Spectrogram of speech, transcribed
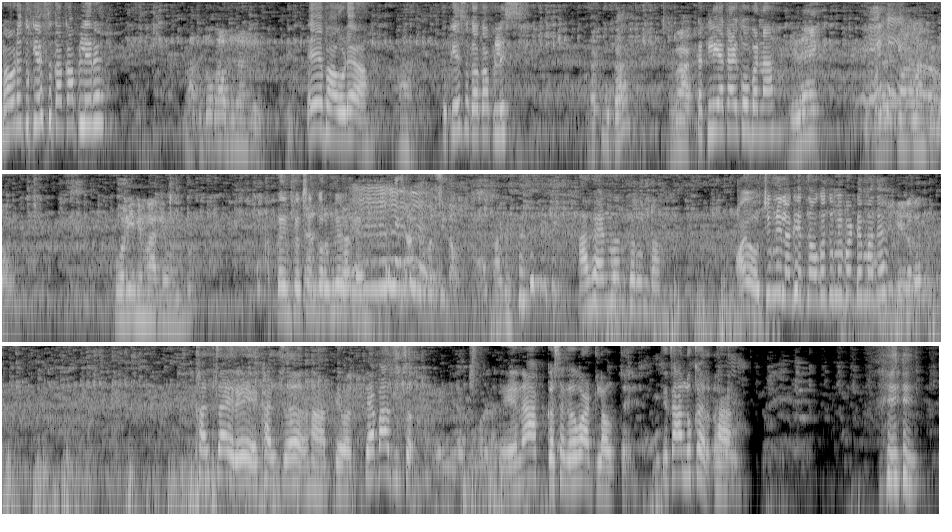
भावड्या तू केस का कापले रे? ए भावड्या तू केस का कापलेस? टाकू का? राख टकलिया काय को बना? पोरीने मारले म्हणून. बघ. इन्फेक्शन करून घेतले हा फॅन बंद करून टाक. अयो हो, चिमणीला घेत नाव का तुम्ही बड्डे मध्ये? खालचं आहे रे खालचं. हा तेव्हा त्या बाजूचं. हे ना अख्खं सगळं वाट लावतंय. ते चालू कर हां.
